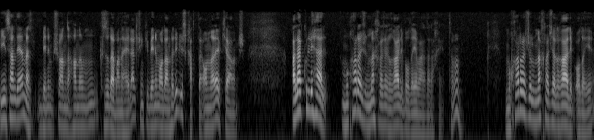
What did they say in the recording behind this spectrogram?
Bir insan diyemez benim şu anda hanımın kızı da bana helal. Çünkü benim odamda değil üst katta. Onlara ev kiralamış. Ala kulli hal muharracun mehracal galip olayı vardır. Tamam mı? Muharracul mehracel galip olayı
